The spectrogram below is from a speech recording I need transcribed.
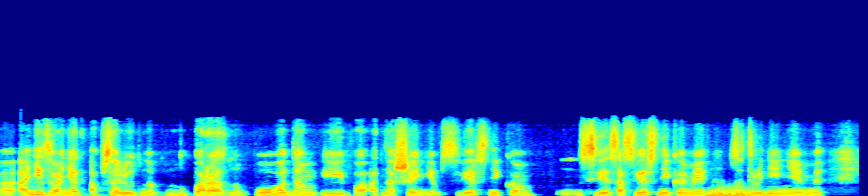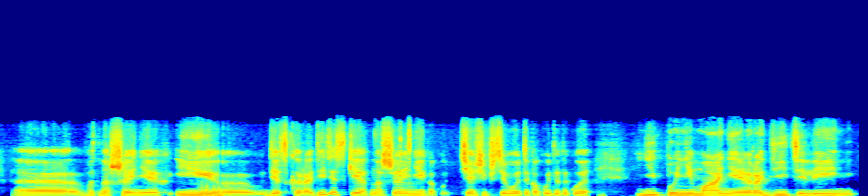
они звонят абсолютно ну, по разным поводам и по отношениям с сверстником, со сверстниками, затруднениями э, в отношениях и э, детско-родительские отношения. Чаще всего это какое-то такое непонимание родителей,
